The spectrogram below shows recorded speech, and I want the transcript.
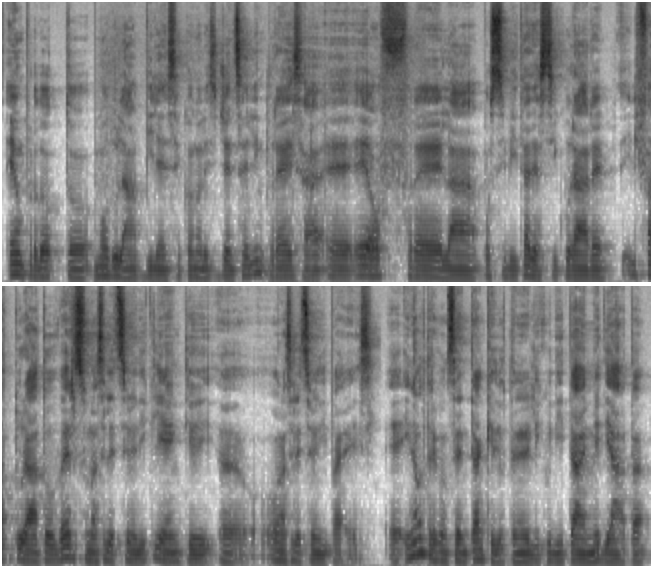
È un prodotto modulabile secondo le esigenze dell'impresa e, e offre la possibilità di assicurare il fatturato verso una selezione di clienti eh, o una selezione di paesi. E inoltre consente anche di ottenere liquidità immediata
